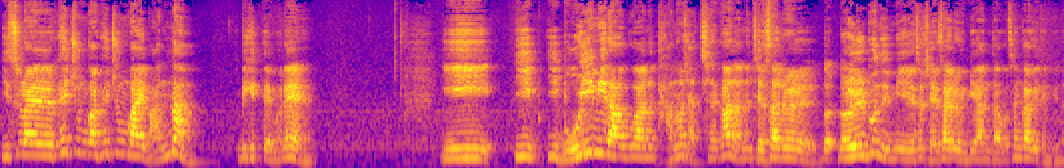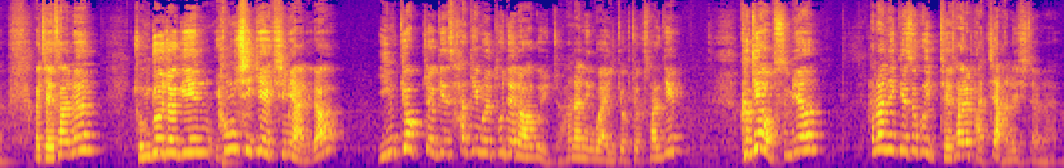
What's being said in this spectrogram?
이스라엘 회중과 회중과의 만남이기 때문에 이, 이, 이 모임이라고 하는 단어 자체가 나는 제사를 너- 넓은 의미에서 제사를 의미한다고 생각이 됩니다. 그러니까 제사는 종교적인 형식이 핵심이 아니라 인격적인 사귐을 토대로 하고 있죠. 하나님과의 인격적 사귐. 그게 없으면 하나님께서 그 제사를 받지 않으시잖아요.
